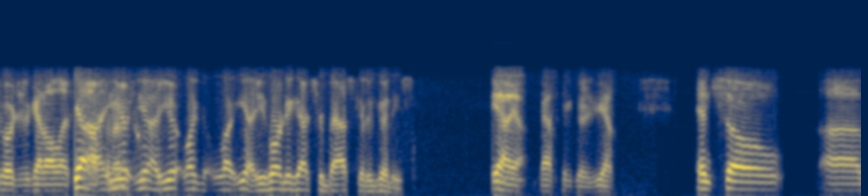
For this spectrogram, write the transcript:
George has got all that Yeah, stuff you, yeah, you like like yeah, you've already got your basket of goodies. yeah yeah basket good yeah. And so uh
